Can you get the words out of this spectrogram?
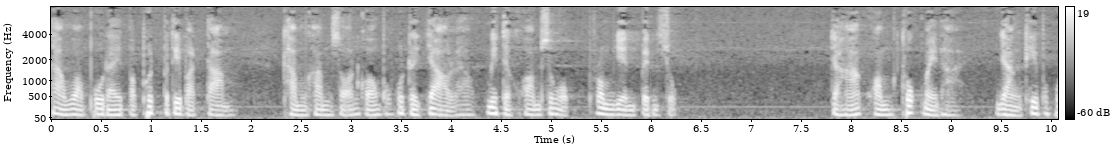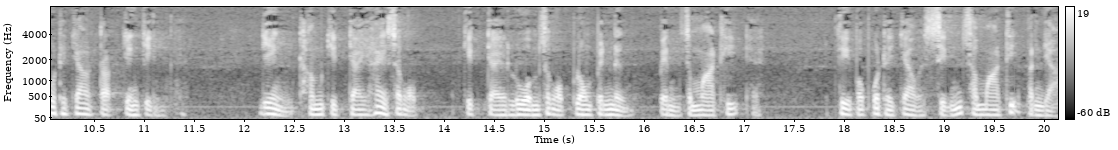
ถ้าว่าผู้ใดประพฤติปฏิบัติตามทำคำสอนของพระพุทธเจ้าแล้ว มีแต่ความสงบร่มเย็นเป็นสุข จะหาความทุกข์ไม่ได้ อย่างที่พระพุทธเจ้าตรัสจริง ๆ ยิ่งทำจิตใจให้สงบ จิตใจรวมสงบลงเป็นหนึ่ง เป็นสมาธิ ที่พระพุทธเจ้าศีลสมาธิปัญญา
